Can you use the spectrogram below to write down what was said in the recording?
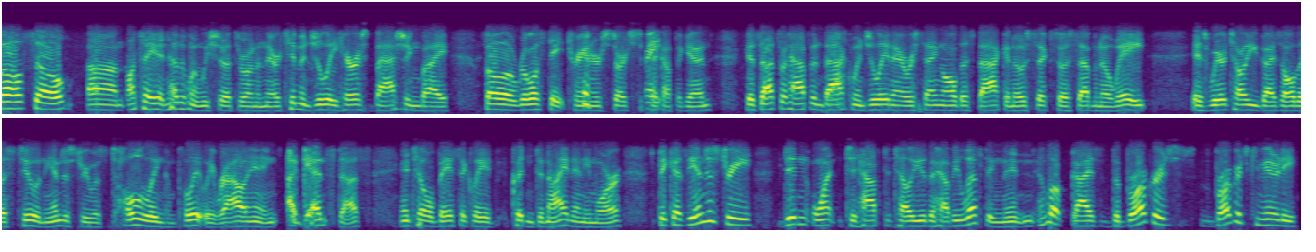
Well, so um, I'll tell you another one we should have thrown in there. Tim and Julie Harris bashing by fellow real estate trainers starts to right. pick up again because that's what happened back when Julie and I were saying all this back in 06, 07, 08 is we were telling you guys all this too, and the industry was totally and completely rallying against us until basically it couldn't deny it anymore because the industry didn't want to have to tell you the heavy lifting. And look, guys, the brokerage brokerage community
